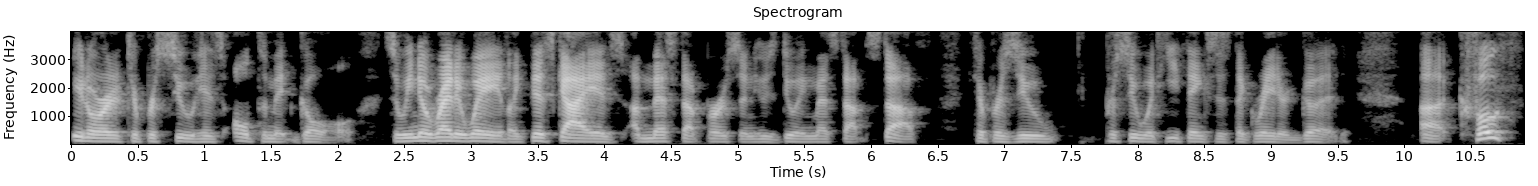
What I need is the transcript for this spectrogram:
in order to pursue his ultimate goal. So we know right away, like this guy is a messed up person who's doing messed up stuff to pursue pursue what he thinks is the greater good. Uh, Kvothe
